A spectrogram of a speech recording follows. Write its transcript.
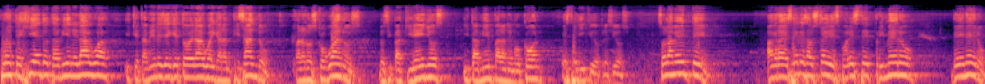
protegiendo también el agua y que también le llegue todo el agua y garantizando para los coguanos, los ipaquireños y también para Nemocón este líquido precioso. Solamente agradecerles a ustedes por este primero de enero,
